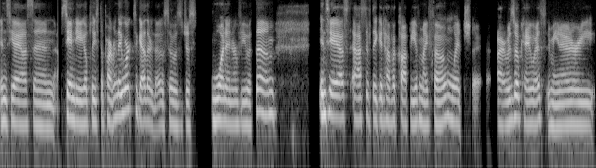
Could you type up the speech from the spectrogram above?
NCIS and San Diego Police Department. They worked together though, so it was just one interview with them. NCIS asked, asked if they could have a copy of my phone, which I was okay with. I mean, I already,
